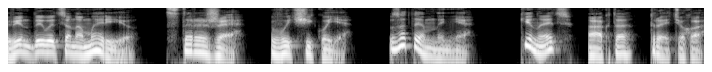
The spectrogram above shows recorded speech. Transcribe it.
Він дивиться на мерію, стереже, вичікує. Затемнення. Кінець акта третього.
